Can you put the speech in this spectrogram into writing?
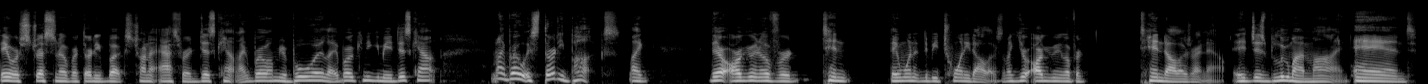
they were stressing over 30 bucks trying to ask for a discount. Like, bro, I'm your boy. Like, bro, can you give me a discount? I'm like, bro, it's 30 bucks. Like they're arguing over 10 they want it to be $20. I'm like, you're arguing over $10 right now. It just blew my mind. And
